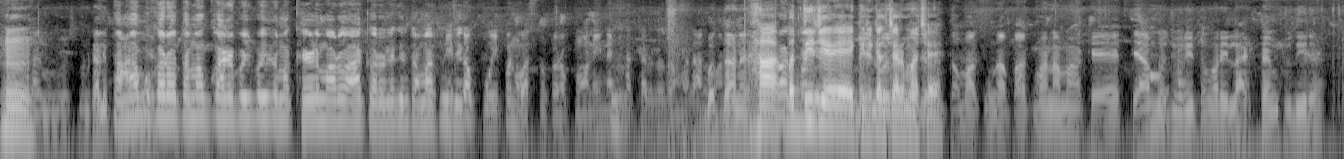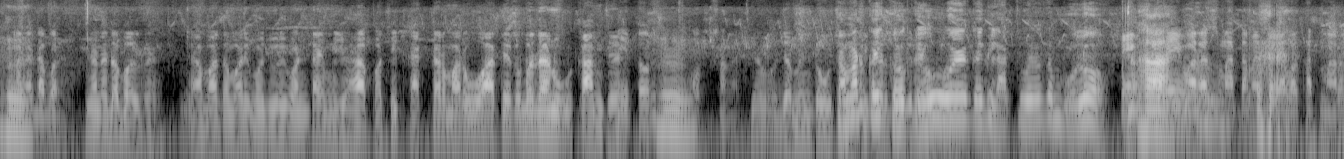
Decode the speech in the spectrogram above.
હમ. ટાઈમ તમાકુ કરો તમાકુ કરે પછી પછી તમે ખેડ મારો આ કરો લેકિન તમારે તો કોઈ પણ વસ્તુ કરો પાણી ને ખાતર તો તમારે બધાને. હા બધી જે Main એગ્રીકલ્ચરમાં છે. તમાકુના પાકમાં નામાં કે ત્યાં મજૂરી તમારી લાઈફ ટાઈમ સુધી રહે. ડબલ અને ડબલ રહે. આમાં તમારી મજૂરી વન ટાઈમની હા પછી ટ્રેક્ટર મારવું આ તે તો બધાનું કામ છે. એ તો જમીન તો ઊંચી તમારે જ કેવું હોય કંઈક લાગતું હોય તો તમે બોલો. હા. વર્ષમાં તમે બે વખત મારો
